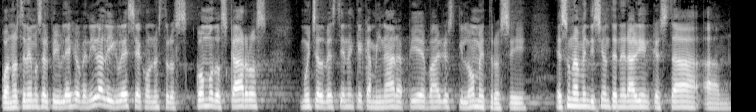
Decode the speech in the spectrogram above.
Cuando tenemos el privilegio de venir a la iglesia con nuestros cómodos carros, muchas veces tienen que caminar a pie varios kilómetros y es una bendición tener a alguien que está um,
